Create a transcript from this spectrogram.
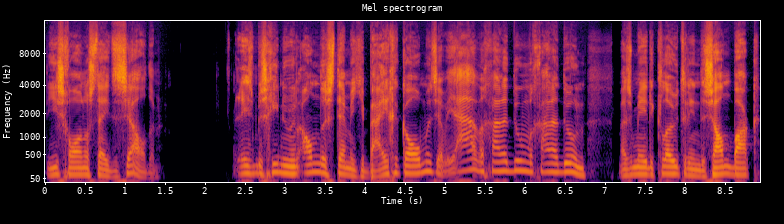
Die is gewoon nog steeds hetzelfde. Er is misschien nu een ander stemmetje bijgekomen. Ze zeggen, ja, we gaan het doen, we gaan het doen. Maar het is meer de kleuter in de zandbak,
